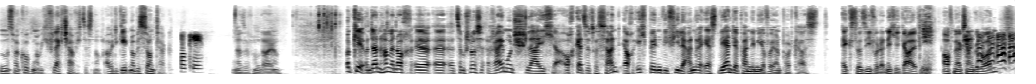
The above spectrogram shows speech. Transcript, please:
muss mal gucken, ob ich vielleicht schaffe ich das noch. Aber die geht nur bis Sonntag. Okay. Also von daher. Okay, und dann haben wir noch äh, äh, zum Schluss Raimund Schleicher. Auch ganz interessant. Auch ich bin, wie viele andere, erst während der Pandemie auf euren Podcast, exklusiv oder nicht, egal, aufmerksam geworden.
